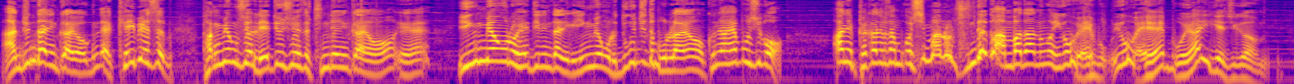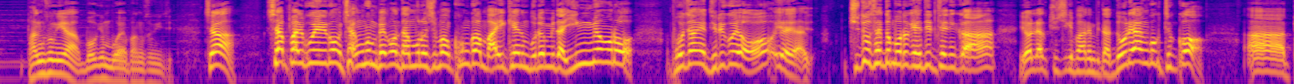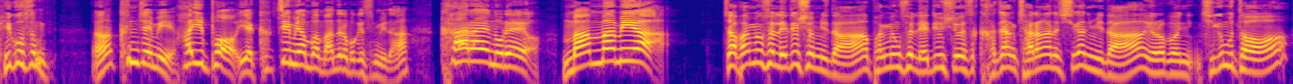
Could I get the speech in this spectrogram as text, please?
안 준다니까요. 근데 KBS 박명수의 라디오쇼에서 준다니까요. 예. 익명으로 해드린다니까 익명으로 누군지도 몰라요. 그냥 해보시고 아니 백화점 상품권 10만 원 준대도 안 받아는 하거 이거 왜 이거 왜 뭐야 이게 지금 방송이야 뭐긴 뭐야 방송이지. 자 샵8910 장문 100원 단문 50원 콩과 마이크는 무료입니다. 익명으로 보장해 드리고요. 예, 예. 쥐도새도 모르게 해드릴 테니까 연락 주시기 바랍니다. 노래 한 곡 듣고 아, big 웃음, 어? 큰 재미, hyper, 예, 극재미 한번 만들어 보겠습니다. 카라의 노래예요. 맘마미야. 자, 박명수 레디오쇼입니다. 박명수 레디오쇼에서 가장 자랑하는 시간입니다. 여러분, 지금부터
